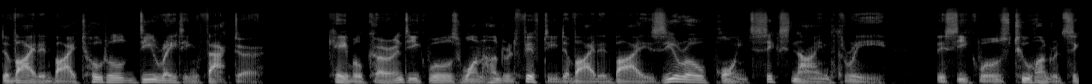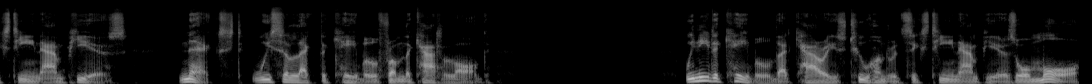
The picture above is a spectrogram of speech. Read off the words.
divided by total derating factor. Cable current equals 150 divided by 0.693. This equals 216 amperes. Next, we select the cable from the catalog. We need a cable that carries 216 amperes or more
